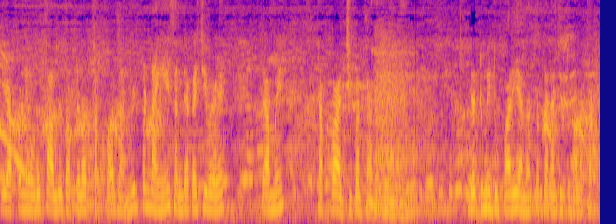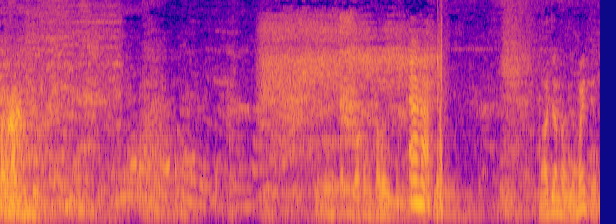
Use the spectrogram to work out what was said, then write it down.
की आपण एवढं चाललोच आपल्याला थकवा जाणवेल पण नाही आहे संध्याकाळची वेळ आहे. त्यामुळे थकवा अजिबात जाणवत नाही. जर तुम्ही दुपारी आला तर कदाचित तुम्हाला थकवा जाणवेल. नाजा नाजा माहिती आहे?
